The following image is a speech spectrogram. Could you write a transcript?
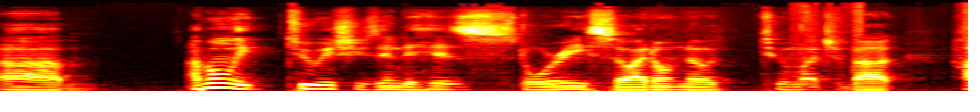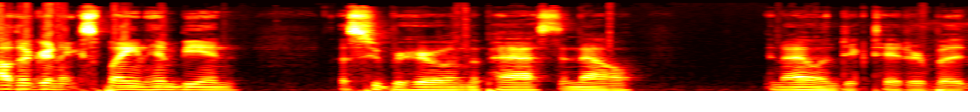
Um, I'm only two issues into his story, so I don't know too much about how they're going to explain him being a superhero in the past and now an island dictator. But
